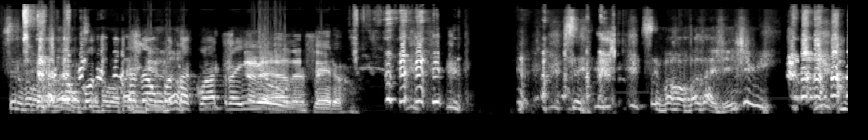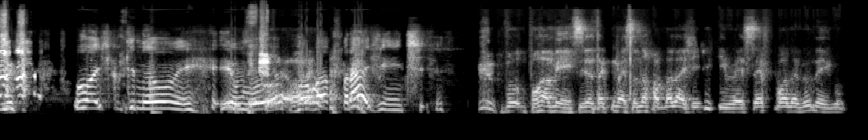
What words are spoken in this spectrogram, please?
Você não vai botar, Cada não? um, Você não vai bota, botar cada um bota 4 aí, É, eu né? quero. Você, vai roubar da gente? Lógico que não, velho. Eu vou roubar pra gente. Porra, man, você já tá começando a roubar da gente aqui, velho. Você é foda, viu, nego?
